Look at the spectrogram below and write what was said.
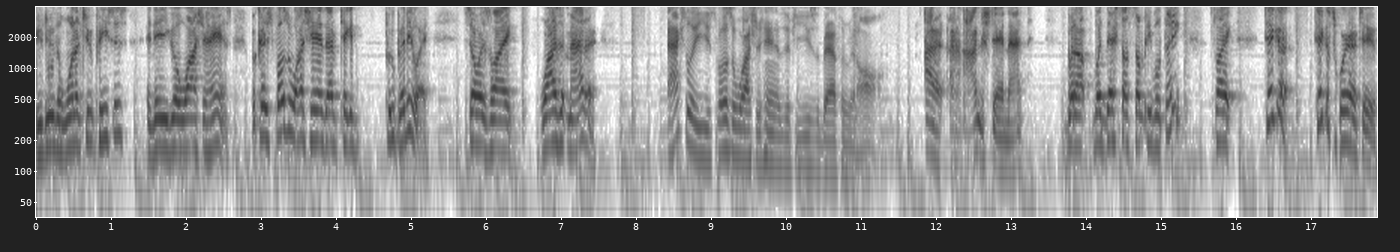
you do the one or two pieces, and then you go wash your hands because you're supposed to wash your hands after taking poop anyway. So it's like, why does it matter? Actually, you're supposed to wash your hands if you use the bathroom at all. I I understand that, but uh, but that's how some people think. It's like take a take a square or two.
